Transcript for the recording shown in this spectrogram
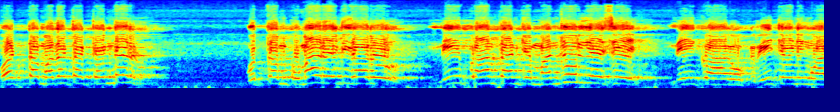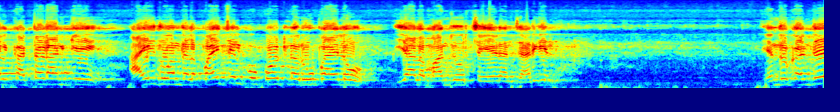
మొట్టమొదట టెండర్ ఉత్తమ్ కుమార్ రెడ్డి గారు మీ ప్రాంతానికి మంజూరు చేసి మీకు ఆ ఒక రీటైనింగ్ వాల్ కట్టడానికి ఐదు వందల పైచలకు కోట్ల రూపాయలు ఇవాళ మంజూరు చేయడం జరిగింది. ఎందుకంటే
